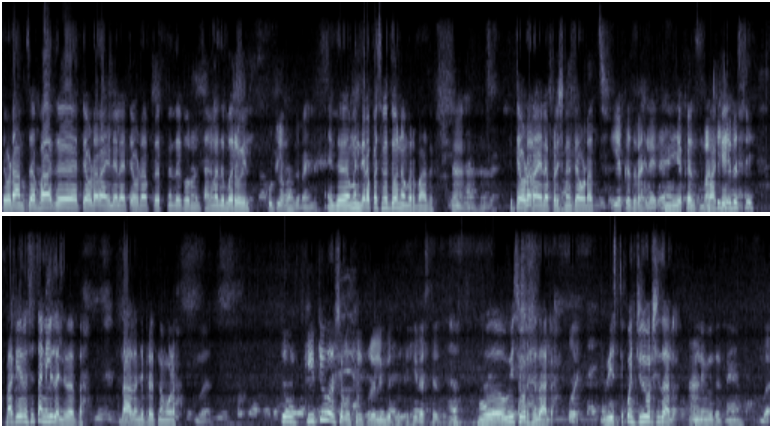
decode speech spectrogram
तेवढा आमचा अं, तेवढा राहिलेला आहे. तेवढा प्रयत्न तर करून चांगला तर बरं होईल. कुठला भाग राहिला? इथं मंदिरापासून दोन नंबर हा. तेवढा राहिला प्रश्न तेवढाच. एकच राहिलाय काय एकच. बाकी रस्ते? बाकी रस्ते चांगली झाली आता दादांच्या प्रयत्नामुळे. तू किती वर्षापासून प्रलंबित होती ही रस्त्यात? वीस वर्ष झालं. वीस ते पंचवीस वर्ष झालं प्रलंबित होते बर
